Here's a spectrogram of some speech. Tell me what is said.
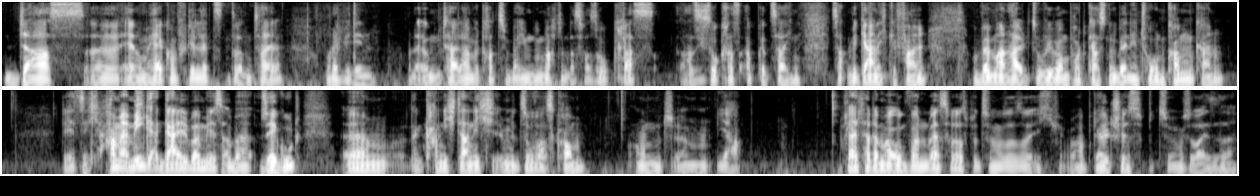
dass äh, er nochmal herkommt für den letzten dritten Teil. Oder wir den, oder irgendeinen Teil haben wir trotzdem bei ihm gemacht und das war so krass, hat sich so krass abgezeichnet. Das hat mir gar nicht gefallen. Und wenn man halt so wie beim Podcast nur über den Ton kommen kann, der jetzt nicht hammer mega geil bei mir ist, aber sehr gut, ähm, dann kann ich da nicht mit sowas kommen. Und ähm, ja, vielleicht hat er mal irgendwann ein besseres, beziehungsweise ich habe Geldschiss, beziehungsweise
